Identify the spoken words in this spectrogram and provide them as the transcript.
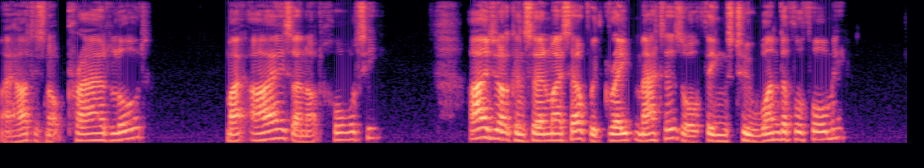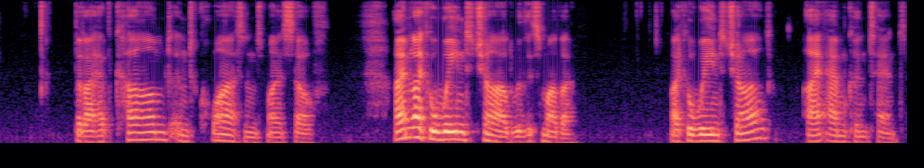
My heart is not proud, Lord. My eyes are not haughty. I do not concern myself with great matters or things too wonderful for me, but I have calmed and quietened myself. I am like a weaned child with its mother. Like a weaned child, I am content.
